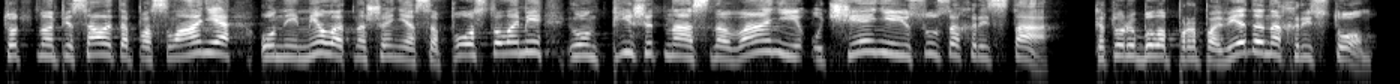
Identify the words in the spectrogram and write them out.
тот, кто написал это послание, он имел отношение с апостолами, и он пишет на основании учения Иисуса Христа, которое было проповедано Христом.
